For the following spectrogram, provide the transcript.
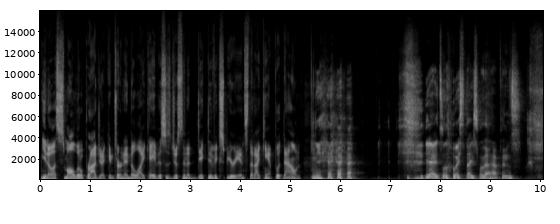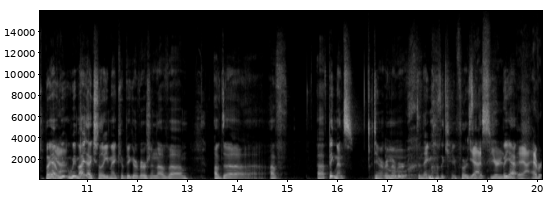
you know, a small little project can turn into like, hey, this is just an addictive experience that I can't put down. yeah, it's always nice when that happens. But yeah, yeah. We, we, might actually make a bigger version of um, of the of uh, pigments. I didn't remember Ooh. the name of the game for a yes, second. you're. But yeah, yeah. Every,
